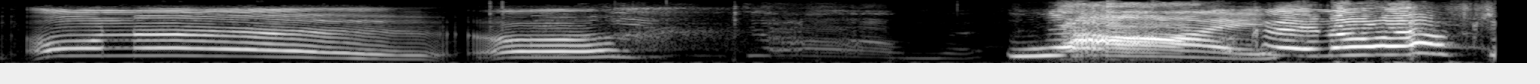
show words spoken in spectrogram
Oh no! Oh. Why? Okay, now I have to.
